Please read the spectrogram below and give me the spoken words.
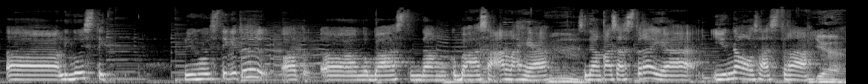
eh, linguistik. Linguistik itu t- eh, ngebahas tentang kebahasaan lah ya. Hmm. Sedangkan sastra ya you know sastra. Iya.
